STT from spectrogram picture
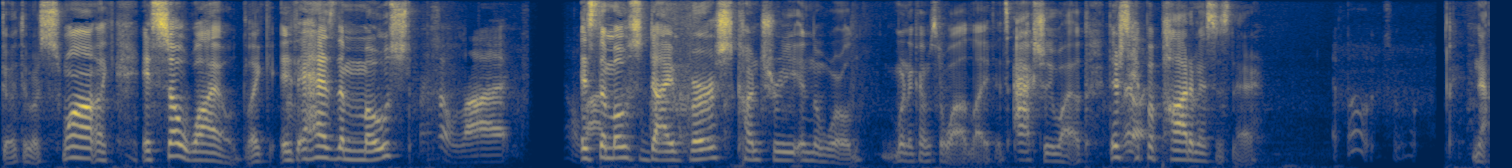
go through a swamp like it's so wild. Like it, it has the most There's a lot. a it's the most diverse country in the world when it comes to wildlife. It's actually wild. There's Really? hippopotamuses there. Hippos, now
